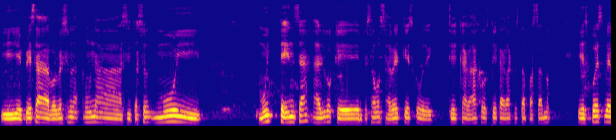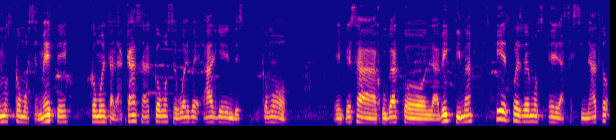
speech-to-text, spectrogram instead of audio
y empieza a volverse una, una situación muy muy tensa, algo que empezamos a ver que es como de qué carajos, qué carajo está pasando. Y después vemos cómo se mete, cómo entra a la casa, cómo se vuelve alguien, cómo empieza a jugar con la víctima y después vemos el asesinato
